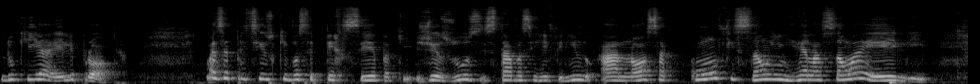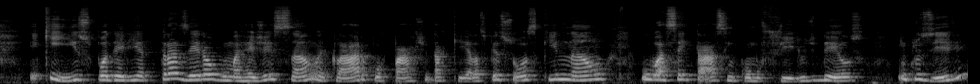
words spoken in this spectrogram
do que a ele próprio. Mas é preciso que você perceba que Jesus estava se referindo à nossa confissão em relação a ele. E que isso poderia trazer alguma rejeição, é claro, por parte daquelas pessoas que não o aceitassem como filho de Deus, inclusive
